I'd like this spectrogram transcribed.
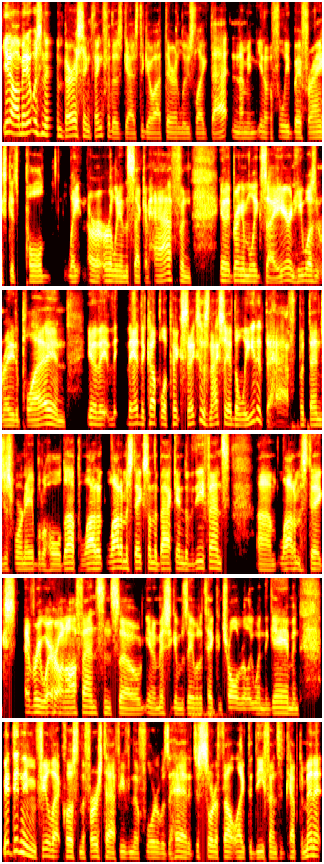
You know, I mean, it was an embarrassing thing for those guys to go out there and lose like that. And I mean, you know, Felipe Franks gets pulled late or early in the second half, and you know they bring him Malik Zaire, and he wasn't ready to play, and you know they they had the couple of pick sixes and actually had the lead at the half, but then just weren't able to hold up. A lot of a lot of mistakes on the back end of the defense, um, a lot of mistakes everywhere on offense, and so you know Michigan was able to take control, really win the game, and I mean, it didn't even feel that close in the first half, even though Florida was ahead. It just sort of felt like the defense had kept in it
